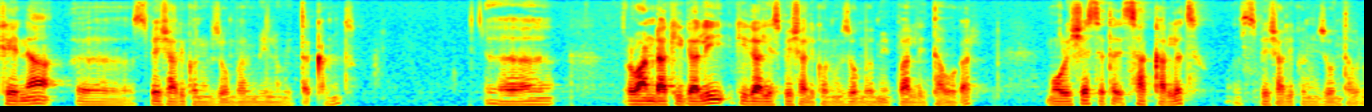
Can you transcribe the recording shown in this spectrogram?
ኬንያ special economic zone በሚል ነው የሚጠቀሙት። ሩዋንዳ ኪጋሊ ኪጋሊ special economic zone በሚባል ይታወቃል። ሞሪሸስ የተሳካለት special economy zone ተብሎ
